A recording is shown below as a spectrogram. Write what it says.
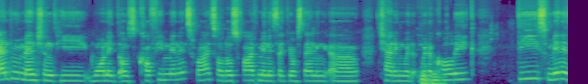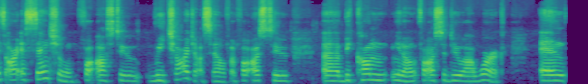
Andrew mentioned he wanted those coffee minutes, right? So those five minutes that you're standing uh, chatting with with mm-hmm. a colleague. These minutes are essential for us to recharge ourselves and for us to uh, become, you know, for us to do our work. And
